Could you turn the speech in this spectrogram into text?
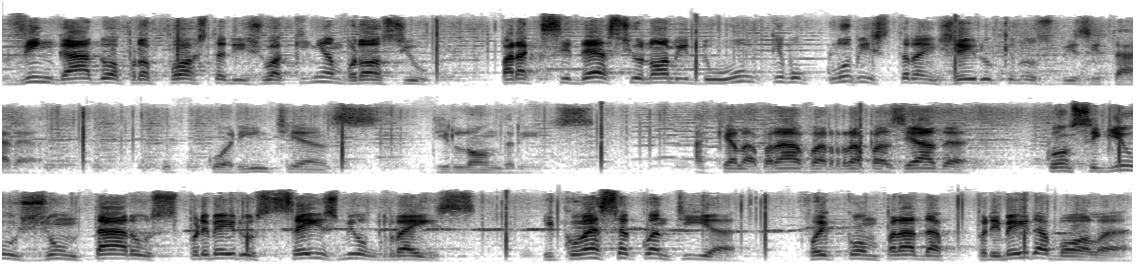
vingado a proposta de Joaquim Ambrósio para que se desse o nome do último clube estrangeiro que nos visitara, o Corinthians de Londres. Aquela brava rapaziada conseguiu juntar os primeiros seis mil réis e com essa quantia foi comprada a primeira bola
